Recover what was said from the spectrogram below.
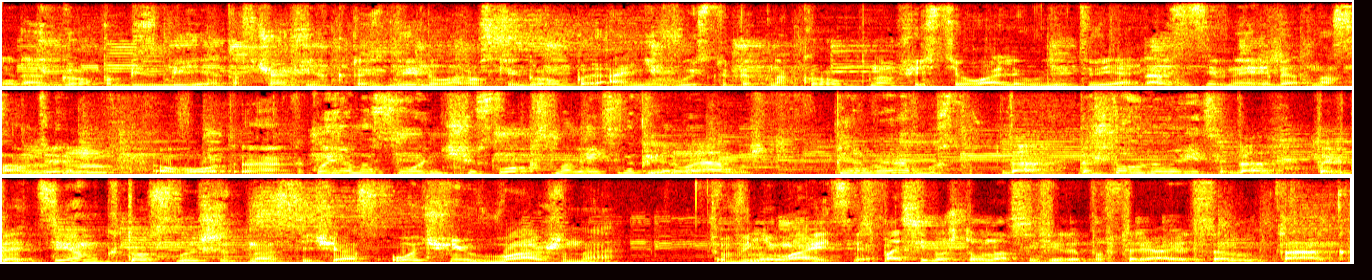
И группа без билетов. В чем фишка? То есть две белорусские группы, они выступят на крупном фестивале в Литве. Позитивные ребята, на самом деле. Вот. Э, Какое у нас сегодня число? Посмотрите на 1 календарь. августа. 1 августа. Да. Да что вы говорите? Да. Тогда тем, кто слышит нас сейчас, очень важно. Внимайте. Спасибо, что у нас эфиры повторяются. Так,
